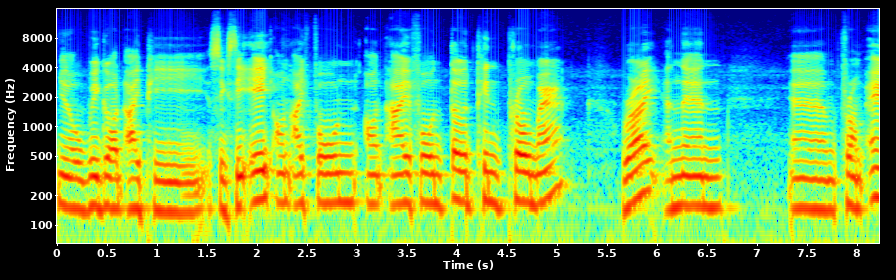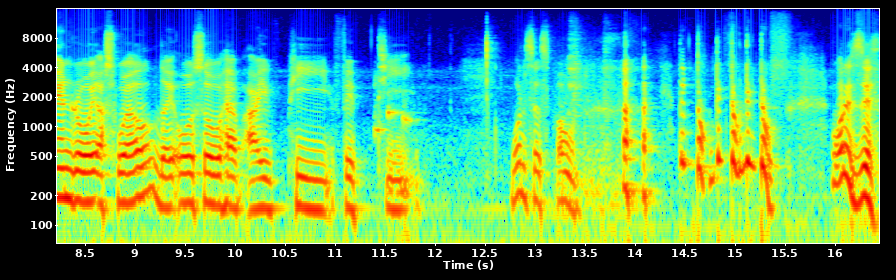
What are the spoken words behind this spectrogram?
you know, we got IP68 on iPhone, on iPhone 13 Pro Max, right? And then um, from Android as well, they also have IP50. What is this phone? TikTok, TikTok, TikTok. What is this?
